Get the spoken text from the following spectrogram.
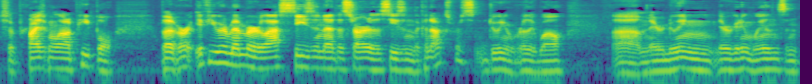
surprising a lot of people. But if you remember last season, at the start of the season, the Canucks were doing really well. Um, they were doing, they were getting wins, and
